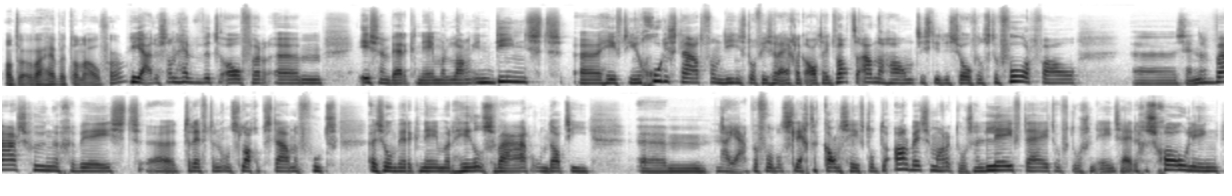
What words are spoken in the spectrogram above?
Want waar, hebben we het dan over? Ja, dus dan hebben we het over: ehm, is een werknemer lang in dienst? Eh, heeft hij een goede staat van dienst? Of is er eigenlijk altijd wat aan de hand? Is dit de zoveelste voorval? Eh, zijn er waarschuwingen geweest? Eh, treft een ontslag op staande voet zo'n werknemer heel zwaar omdat hij ehm, nou ja, bijvoorbeeld slechte kans heeft op de arbeidsmarkt door zijn leeftijd of door zijn eenzijdige scholing?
